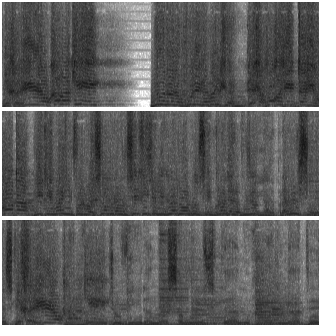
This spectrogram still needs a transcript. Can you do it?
mi carrera cala aqui! La. Daqui a pouco a gente tá de volta e tem mais informação para você que tá ligado no central da pelota. Adesso mi carrera cala aqui! de ouvir a nossa música no rádio na TV.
